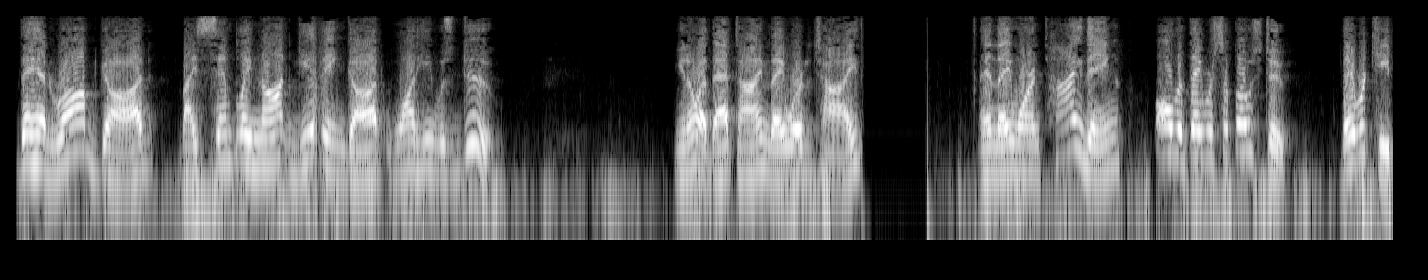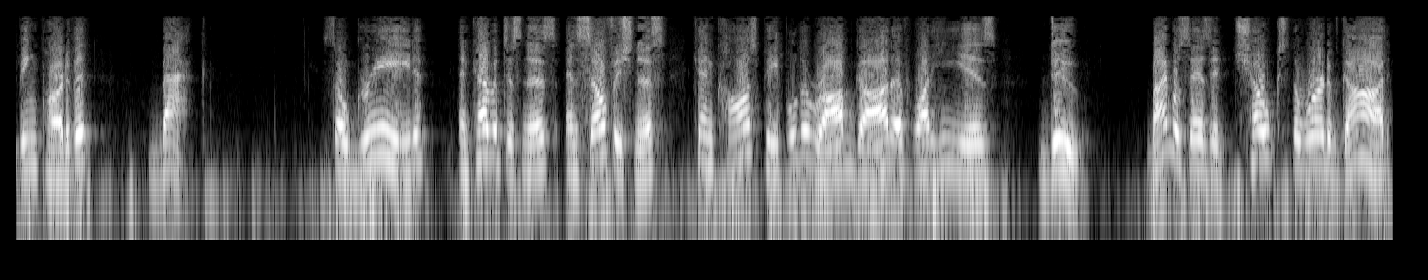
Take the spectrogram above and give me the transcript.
They had robbed God by simply not giving God what he was due. You know, at that time they were to tithe, and they weren't tithing all that they were supposed to. They were keeping part of it back. So greed and covetousness and selfishness can cause people to rob God of what he is due. Bible says it chokes the word of God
